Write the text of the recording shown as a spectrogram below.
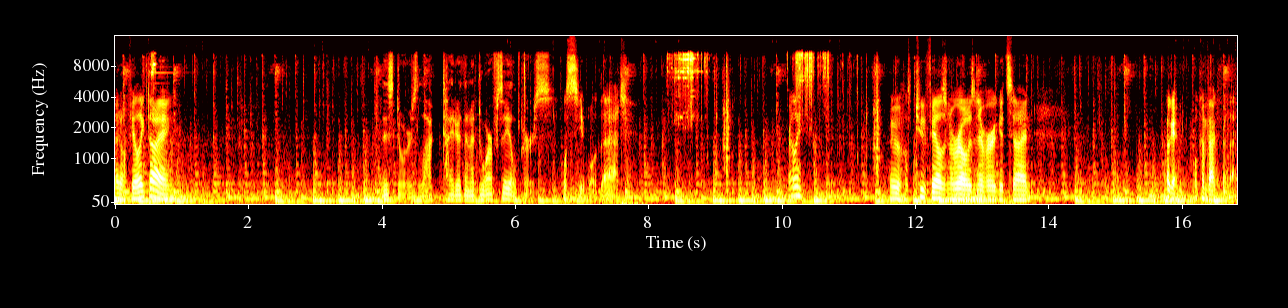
I don't feel like dying. This door is locked tighter than a dwarf sail purse. We'll see about that. Really? Ooh, two fails in a row is never a good sign. Okay, we'll come back for that.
